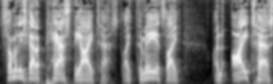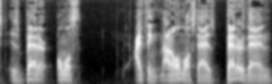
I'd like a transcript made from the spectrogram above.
somebody's got to pass the eye test. Like to me, it's like an eye test is better, almost. I think not almost as better than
